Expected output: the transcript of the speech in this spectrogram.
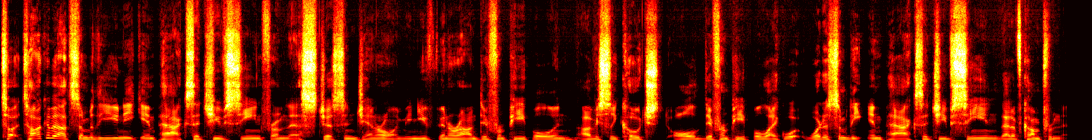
t- talk about some of the unique impacts that you've seen from this just in general. I mean, you've been around different people and obviously coached all different people. Like what, what are some of the impacts that you've seen that have come from this?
